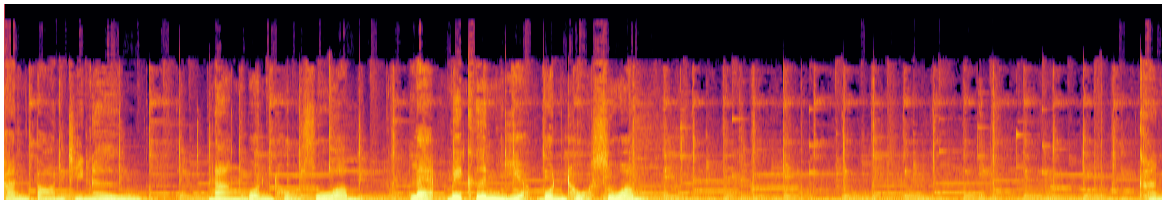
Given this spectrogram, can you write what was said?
ขั้นตอนที่ 1 นั่งบนโถส้วม และไม่ขึ้นเหยียบบนโถส้วม ขั้น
